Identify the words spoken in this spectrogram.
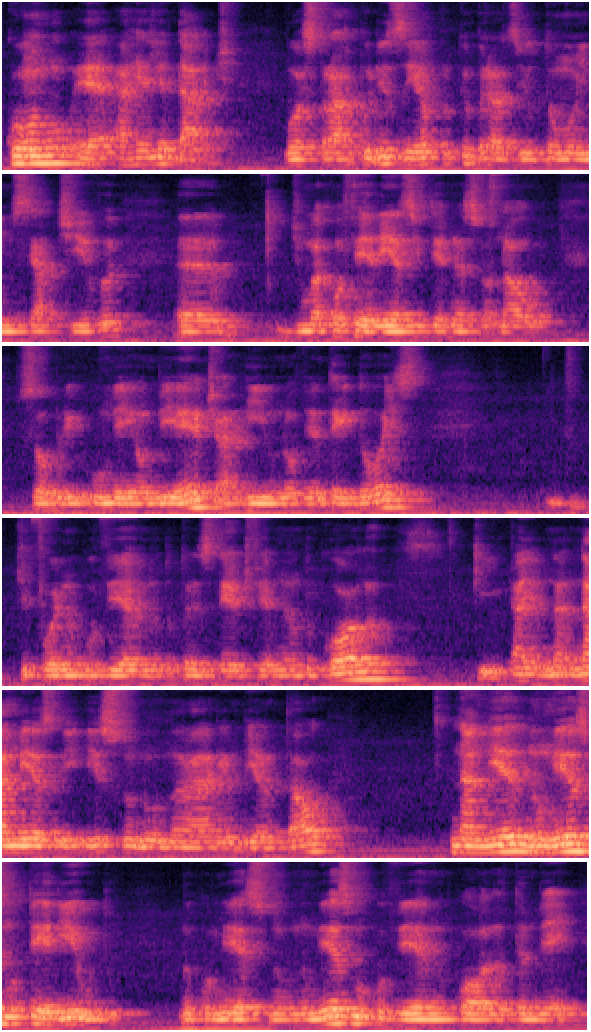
como é a realidade. Mostrar, por exemplo, que o Brasil tomou iniciativa uh, de uma conferência internacional sobre o meio ambiente, a Rio 92, que foi no governo do presidente Fernando Collor, que na, na mesma, isso no, na área ambiental, na me, no mesmo período, no começo, no, no mesmo governo Collor também,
